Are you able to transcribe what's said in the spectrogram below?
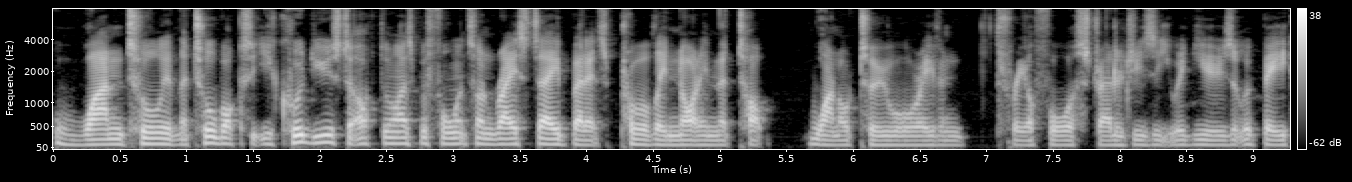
one tool in the toolbox that you could use to optimize performance on race day, but it's probably not in the top one or two or even three or four strategies that you would use. It would be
